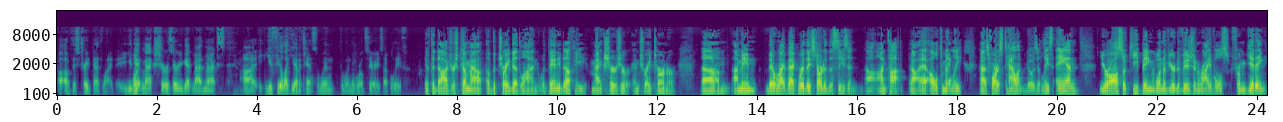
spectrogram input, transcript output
of this trade deadline. You what? get Max Scherzer, you get Mad Max. Uh, you feel like you have a chance to win to win the World Series, I believe. If the Dodgers come out of the trade deadline with Danny Duffy, Max Scherzer, and Trea Turner, um, I mean, they're right back where they started the season uh, on top, uh, ultimately, yeah. as far as talent goes, at least. And you're also keeping one of your division rivals from getting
